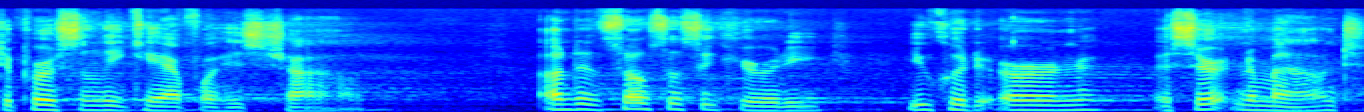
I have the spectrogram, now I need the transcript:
to personally care for his child. Under Social Security, you could earn a certain amount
